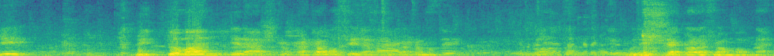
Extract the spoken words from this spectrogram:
যে বিদ্যমান যে রাষ্ট্র কাঠামো, সেই রাষ্ট্র কাঠামোতে প্রতিষ্ঠা করা সম্ভব নয়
